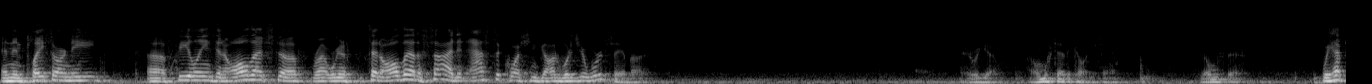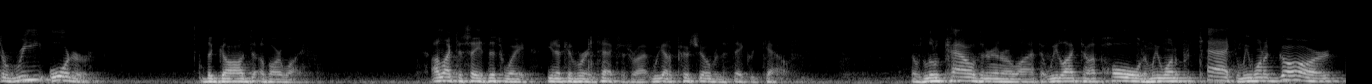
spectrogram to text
and then place our needs, uh, feelings, and all that stuff, right? We're going to set all that aside and ask the question, God, what does your word say about it? There we go. I almost had to call you, Sam. Almost there. We have to reorder the gods of our life. I like to say it this way, you know, because we're in Texas, right? We got to push over the sacred cows. Those little cows that are in our life that we like to uphold and we want to protect and we want to guard.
